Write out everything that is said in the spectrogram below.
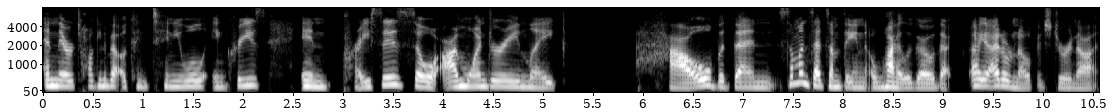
and they're talking about a continual increase in prices so i'm wondering like how but then someone said something a while ago that I, I don't know if it's true or not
